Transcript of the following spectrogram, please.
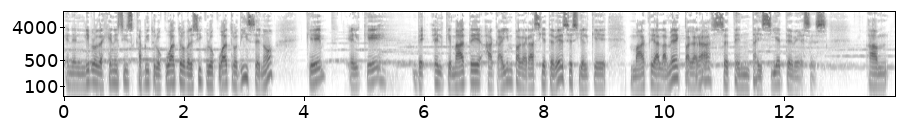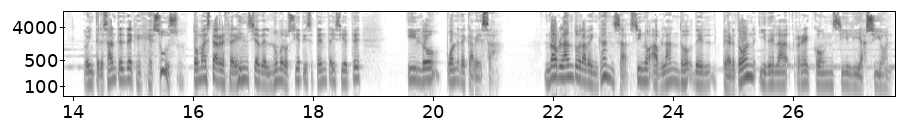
en el libro de Génesis capítulo 4 versículo 4 dice, ¿no? Que el que el que mate a Caín pagará siete veces y el que mate a Lamec pagará setenta y siete veces. lo interesante es de que Jesús toma esta referencia del número 7 y 77 y lo pone de cabeza no hablando de la venganza, sino hablando del perdón y de la reconciliación.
